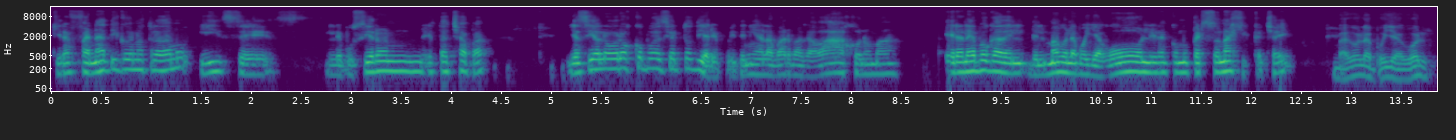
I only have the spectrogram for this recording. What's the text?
que era fanático de Nostradamus y se le pusieron esta chapa y hacía los horóscopos de ciertos diarios, pues, y tenía la barba acá abajo nomás. Era la época del, del mago de la pollagol, eran como personajes, ¿cachai? Mago la polla gol.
